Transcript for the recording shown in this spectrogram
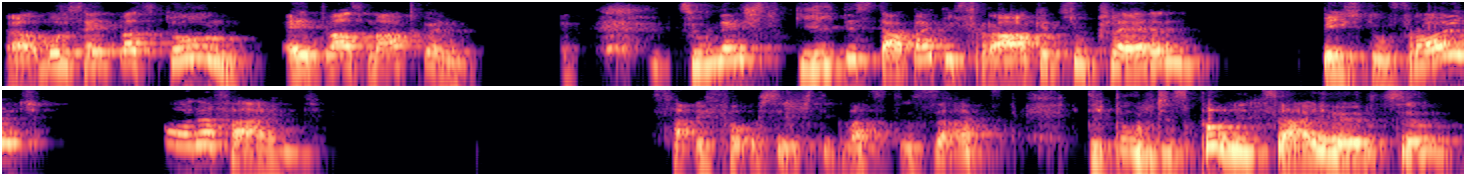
Er muss etwas tun, etwas machen. Zunächst gilt es dabei, die Frage zu klären, bist du Freund oder Feind? Sei vorsichtig, was du sagst. Die Bundespolizei hört zu.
